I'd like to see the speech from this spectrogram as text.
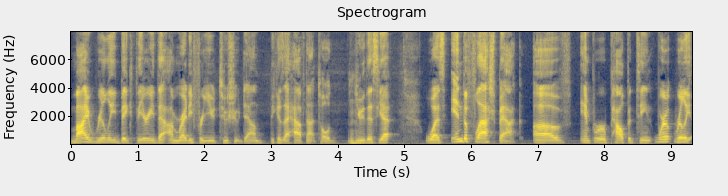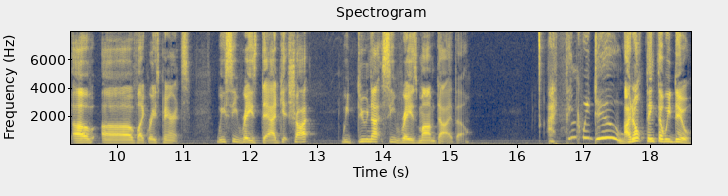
my really big theory that I'm ready for you to shoot down because I have not told mm-hmm. you this yet was in the flashback of Emperor Palpatine, re- really of of like Rey's parents. We see Rey's dad get shot. We do not see Rey's mom die though. I think we do. I, I don't think that we do.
